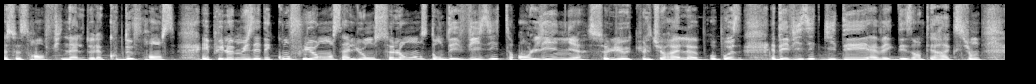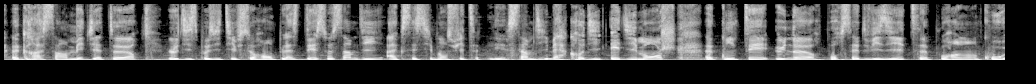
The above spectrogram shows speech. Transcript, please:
Ce sera en finale de la Coupe de France. Et puis le musée des Confluences à Lyon se lance dans des visites en ligne. Ce lieu culturel propose des visites guidées avec des interactions grâce à un médiateur. Le dispositif sera en place dès ce samedi, accessible ensuite les samedis, mercredis et dimanches. Comptez une heure pour cette visite pour un coût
